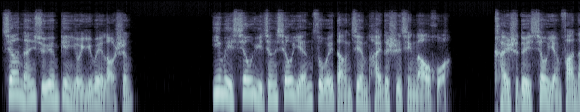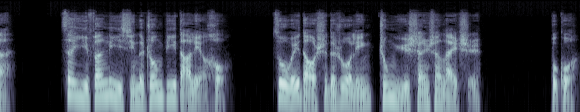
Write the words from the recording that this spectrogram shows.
迦南学院便有一位老生，因为萧玉将萧炎作为挡箭牌的事情恼火。开始对萧炎发难，在一番例行的装逼打脸后，作为导师的若琳终于姗姗来迟。不过，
